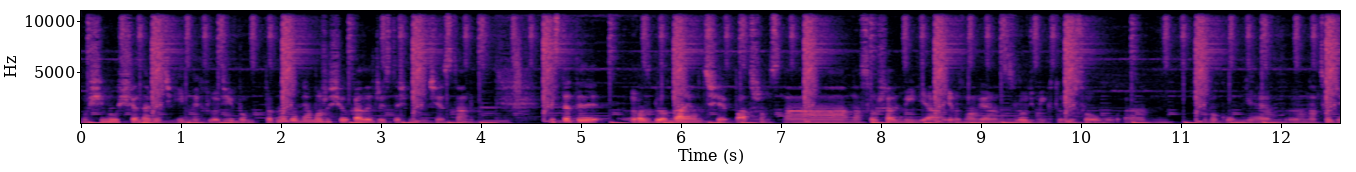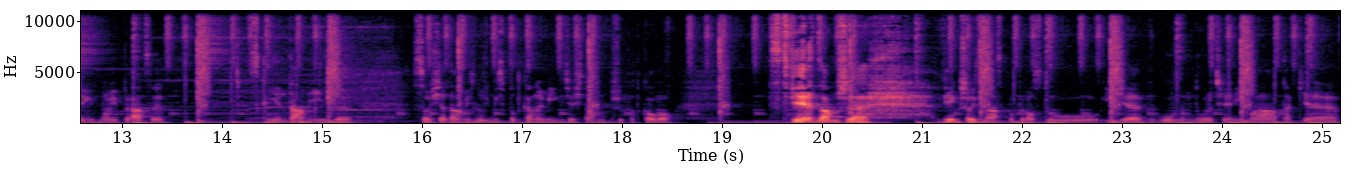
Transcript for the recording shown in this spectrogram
Musimy uświadamiać innych ludzi, bo pewnego dnia może się okazać, że jesteśmy zwycięzcami. Niestety, rozglądając się, patrząc na, na social media i rozmawiając z ludźmi, którzy są wokół mnie na co dzień w mojej pracy, z klientami, z sąsiadami, z ludźmi spotkanymi gdzieś tam przypadkowo, stwierdzam, że większość z nas po prostu idzie w głównym nurcie i ma takie mm,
